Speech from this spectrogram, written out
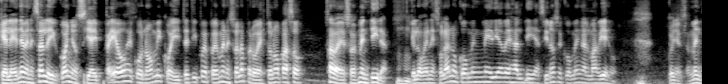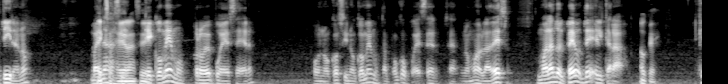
Que leen de Venezuela y digo, coño, si hay peos económicos y este tipo de peos en Venezuela, pero esto no pasó. ¿Sabes? Eso es mentira. Que los venezolanos comen media vez al día, si no se comen al más viejo. Coño, eso es mentira, ¿no? Vainas así. Exageran, sí. ¿Qué comemos? Puede ser. O no, si no comemos, tampoco puede ser. O sea, no vamos a hablar de eso. Estamos hablando del peo del carajo. Ok. Ok.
